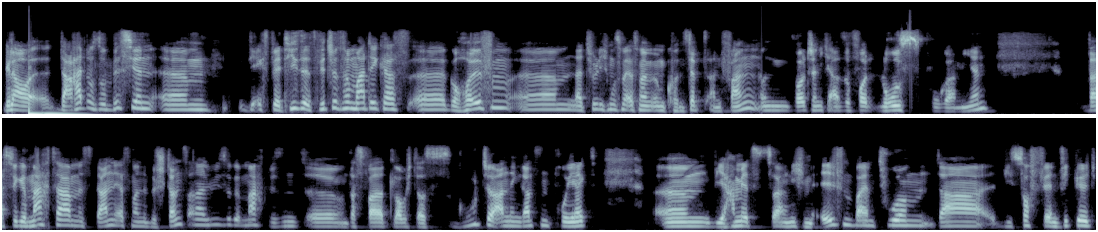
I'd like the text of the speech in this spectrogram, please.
Genau, da hat uns so ein bisschen ähm, die Expertise des Wirtschaftsinformatikers äh, geholfen. Ähm, natürlich muss man erstmal mit dem Konzept anfangen und sollte nicht also sofort losprogrammieren. Was wir gemacht haben, ist dann erstmal eine Bestandsanalyse gemacht. Wir sind, äh, und das war, glaube ich, das Gute an dem ganzen Projekt. Ähm, wir haben jetzt sozusagen nicht im Elfenbeinturm da die Software entwickelt,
